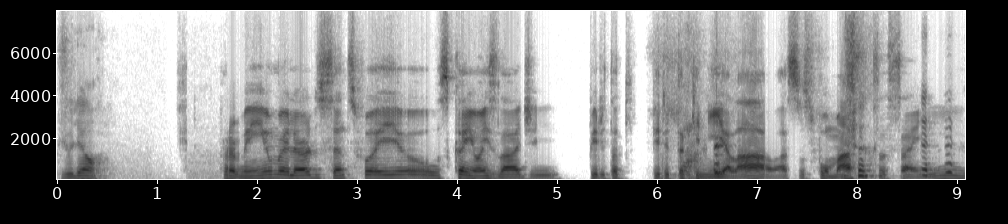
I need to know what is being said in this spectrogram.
Julião. Para mim o melhor do Santos foi os canhões lá de pirotecnia lá, as, as fumaças saindo,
